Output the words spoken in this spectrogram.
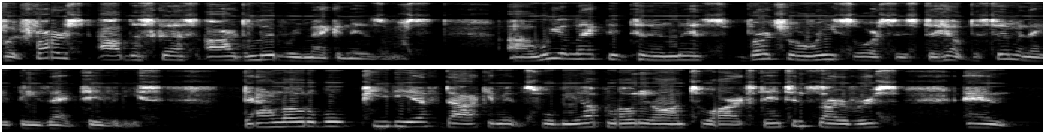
But first, I'll discuss our delivery mechanisms. Uh, we elected to enlist virtual resources to help disseminate these activities. Downloadable PDF documents will be uploaded onto our extension servers and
